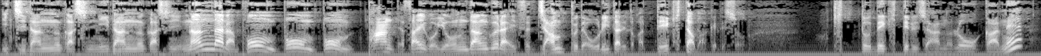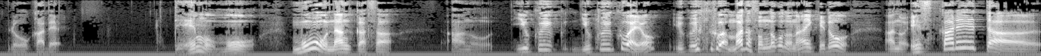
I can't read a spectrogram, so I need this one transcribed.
一段抜かし、二段抜かし、なんならポンポンポン、パンって最後四段ぐらいさ、ジャンプで降りたりとかできたわけでしょ。きっとできてるじゃん、あの廊下ね。廊下で。でももう、もうなんかさ、あの、ゆくゆく、ゆくゆくはよ。ゆくゆくはまだそんなことないけど、あの、エスカレータ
